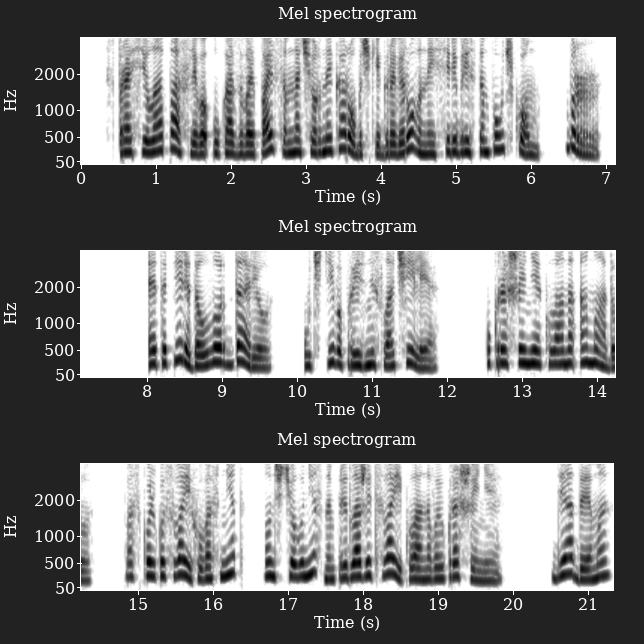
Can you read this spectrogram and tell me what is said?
— спросила опасливо, указывая пальцем на черные коробочки, гравированные серебристым паучком. Бррр. «Это передал лорд Дарио», — учтиво произнесла Челия. «Украшение клана Амадо. Поскольку своих у вас нет, он счел уместным предложить свои клановые украшения. Диадема».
